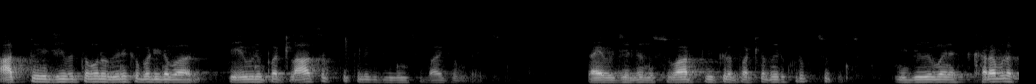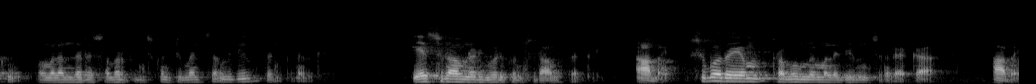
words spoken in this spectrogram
ఆత్మీయ జీవితంలో వెనుకబడిన వారు దేవుని పట్ల ఆసక్తి కలిగి జీవించి భాగ్యం దయచి దైవజనులను స్వార్థికుల పట్ల మీరు కృప చూపించు నీ దివ్యమైన కరములకు మమ్మల్ని అందరినీ సమర్పించుకుంటే మంచి సన్నిధి తెలిపినందుకే ఏసునామని అడిగి వేడుకొంచున్నాము తండ్రి. ఆమె శుభోదయం. ప్రభు మిమ్మల్ని దీవించునుగాక. ఆమె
